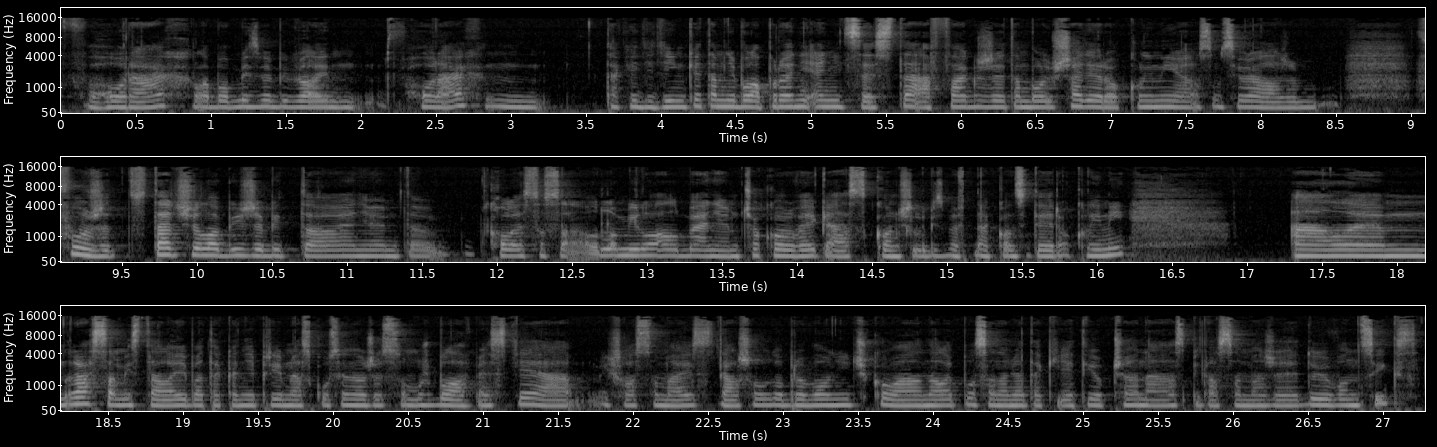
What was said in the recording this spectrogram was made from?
v horách, lebo my sme bývali v horách také dedinke, tam nebola poriadne ani cesta a fakt, že tam boli všade rokliny a som si hovorila, že fú, že stačilo by, že by to, ja neviem, to koleso sa odlomilo alebo ja neviem čokoľvek a skončili by sme na konci tej rokliny. Ale mm, raz sa mi stala iba taká nepríjemná skúsenosť, že som už bola v meste a išla som aj s ďalšou dobrovoľníčkou a nalepil sa na mňa taký etiopčan a spýtal sa ma, že do you want six?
